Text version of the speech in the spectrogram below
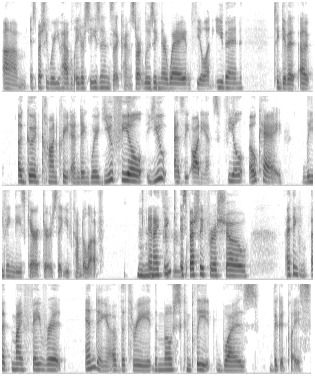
Um, especially where you have later seasons that kind of start losing their way and feel uneven. To give it a a good concrete ending where you feel you as the audience feel okay leaving these characters that you've come to love. Mm-hmm. And I think mm-hmm. especially for a show I think uh, my favorite ending of the three, the most complete, was The Good Place.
